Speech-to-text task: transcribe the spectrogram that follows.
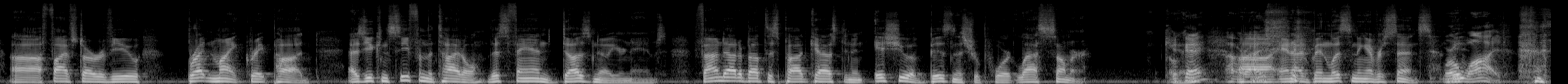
Uh, five star review. Brett and Mike, great pod. As you can see from the title, this fan does know your names. Found out about this podcast in an issue of Business Report last summer. Okay, all Uh, and I've been listening ever since. Worldwide.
